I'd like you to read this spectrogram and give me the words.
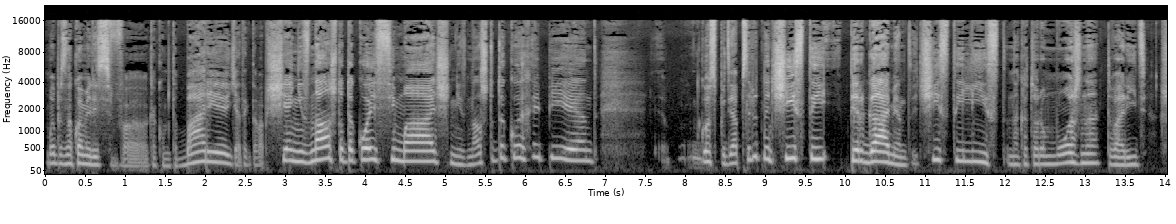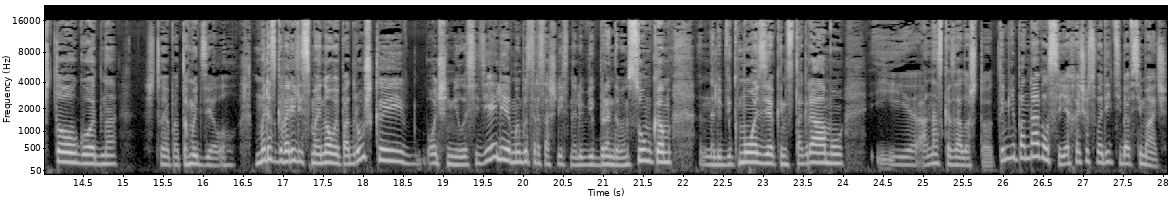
Мы познакомились в каком-то баре. Я тогда вообще не знал, что такое симач, не знал, что такое хэппи-энд. Господи, абсолютно чистый пергамент, чистый лист, на котором можно творить что угодно, что я потом и делал. Мы разговорились с моей новой подружкой, очень мило сидели, мы быстро сошлись на любви к брендовым сумкам, на любви к моде, к Инстаграму, и она сказала, что «ты мне понравился, я хочу сводить тебя в Симач».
